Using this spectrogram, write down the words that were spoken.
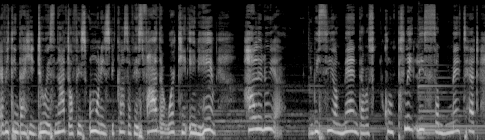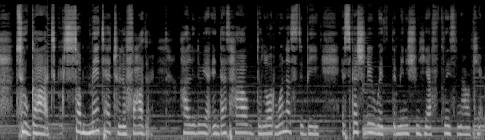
Everything that he do is not of his own. It's because of his Father working in him. Hallelujah we see a man that was completely submitted to God, submitted to the Father. Hallelujah. And that's how the Lord wants us to be, especially with the ministry He has placed in our care.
